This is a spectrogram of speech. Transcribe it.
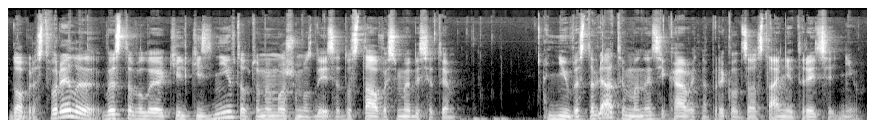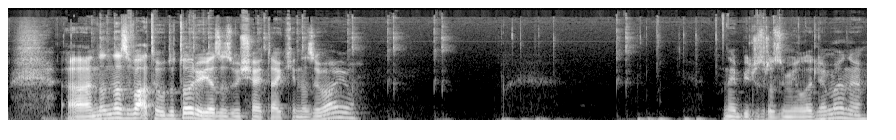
Добре, створили, виставили кількість днів, тобто ми можемо, здається, до 180 днів виставляти. Мене цікавить, наприклад, за останні 30 днів. Назвати аудиторію я зазвичай так і називаю. Найбільш зрозуміло для мене.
